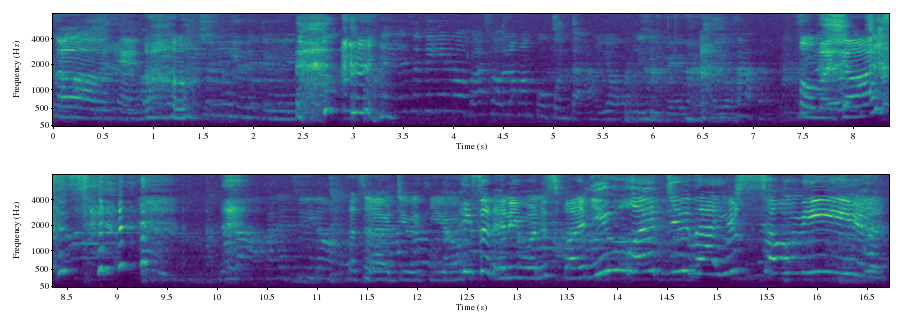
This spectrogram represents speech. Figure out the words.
Oh, okay. So yung unit yun. Eh, sa tingin mo ba, solo kang pupunta? Ayoko isipin. Oh my God. Wala, kahit sino. That's what I would do with you. he said anyone is fine. You would do that. You're so mean.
